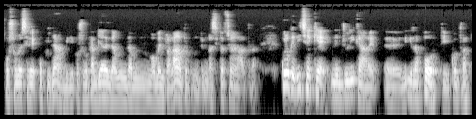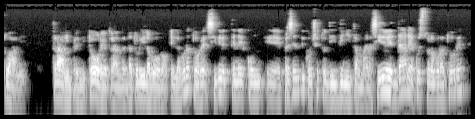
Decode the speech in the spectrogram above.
possono essere opinabili, possono cambiare da un, da un momento all'altro, da una situazione all'altra. Quello che dice è che nel giudicare eh, i rapporti contrattuali tra l'imprenditore o tra il datore di lavoro e il lavoratore si deve tenere con, eh, presente il concetto di dignità umana, si deve dare a questo lavoratore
